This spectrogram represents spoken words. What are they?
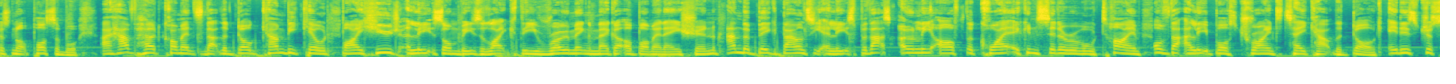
just not possible. I have heard comments that the dog can be killed by huge elite zombies like the roaming mega abomination and the big bounty elites, but that's only after quite a considerable time of that elite boss trying to take out the dog. It is just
